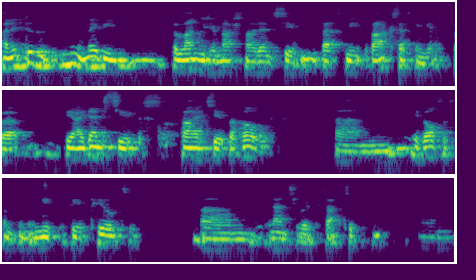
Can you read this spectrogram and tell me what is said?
and it doesn't, you know, maybe the language of national identity isn't the best means of accessing it, but the identity of the society as a whole um, is also something that needs to be appealed to um, in anti-racist activity. Um,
